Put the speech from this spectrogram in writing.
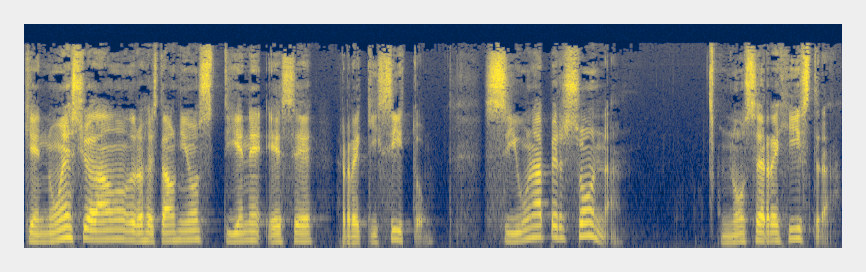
que no es ciudadano de los Estados Unidos tiene ese requisito. Si una persona no se registra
